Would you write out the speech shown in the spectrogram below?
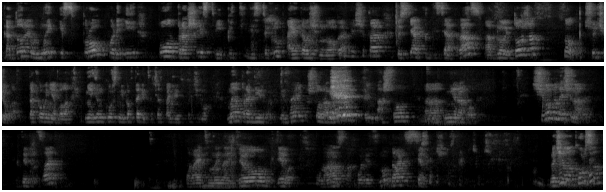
которые мы испробовали и по прошествии 50 групп, а это очень много, я считаю, то есть я 50 раз одно и то же, ну, шучу, такого не было, ни один курс не повторится, сейчас поймете почему. Мы опробировали и знаем, что работает, а что э, не работает. С чего мы начинали? Где этот слайд? Давайте мы найдем, где вот у нас находится, ну, давайте с тем. Начало курса.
